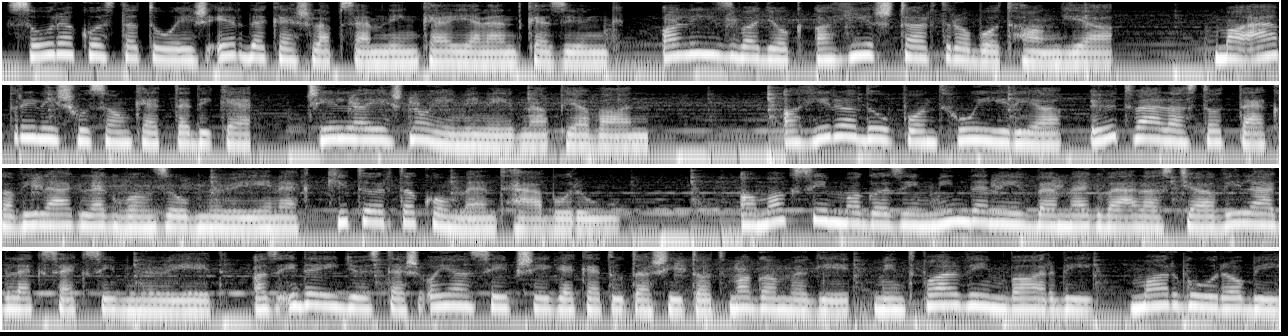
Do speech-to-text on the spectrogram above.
Szórakoztató és érdekes lapszemlénkkel jelentkezünk. Alíz vagyok, a hírstart robot hangja. Ma április 22-e, Csilla és Noémi névnapja van. A hiradó.hu írja, őt választották a világ legvonzóbb nőjének, kitört a kommentháború. A Maxim magazin minden évben megválasztja a világ legszexibb nőjét, az idei győztes olyan szépségeket utasított maga mögé, mint Palvin Barbie, Margot Robbie,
